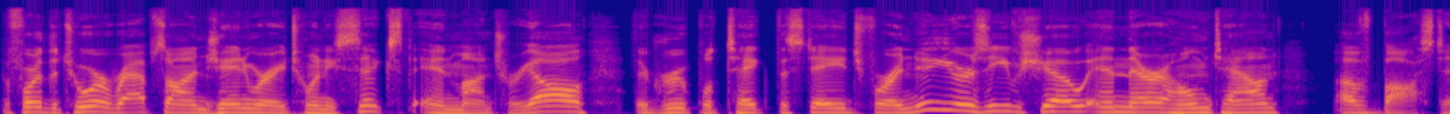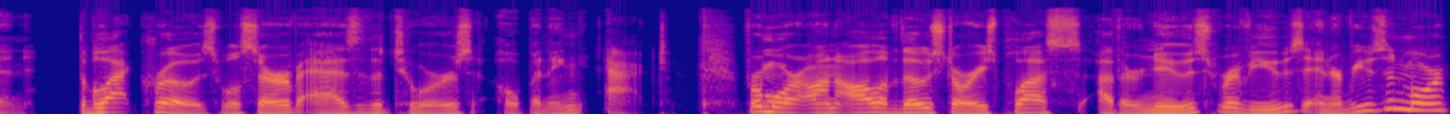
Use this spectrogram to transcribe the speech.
Before the tour wraps on January 26th in Montreal, the group will take the stage for a New Year's Eve show in their hometown of Boston. The Black Crowes will serve as the tour's opening act. For more on all of those stories, plus other news, reviews, interviews, and more,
